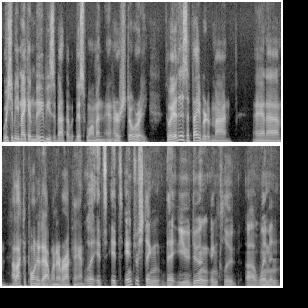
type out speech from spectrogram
we should be making movies about the, this woman and her story. So it is a favorite of mine, and um, I like to point it out whenever I can. Well, it's it's interesting that you do include uh, women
